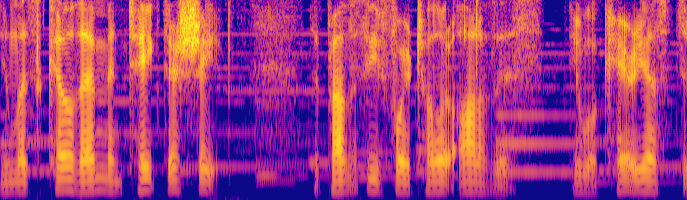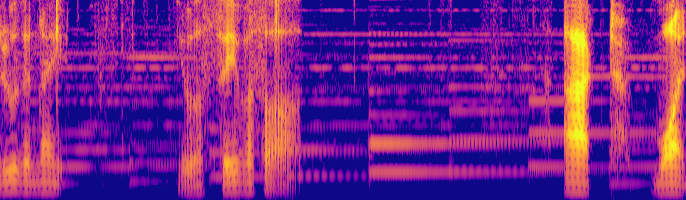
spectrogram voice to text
You must kill them and take their shape. The prophecy foretold all of this. You will carry us through the night. You will save us all. Act 1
